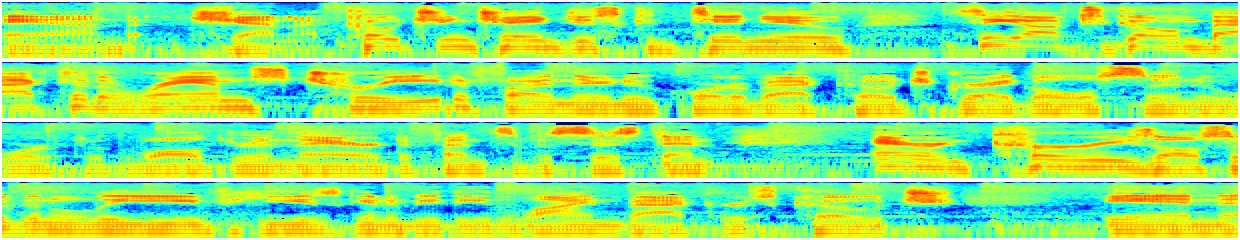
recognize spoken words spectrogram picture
and Chenna. Coaching changes continue. Seahawks going back to the Rams tree to find their new quarterback coach, Greg Olson, who worked with Waldron there, defensive assistant. Aaron Curry is also going to leave. He is going to be the linebackers coach in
